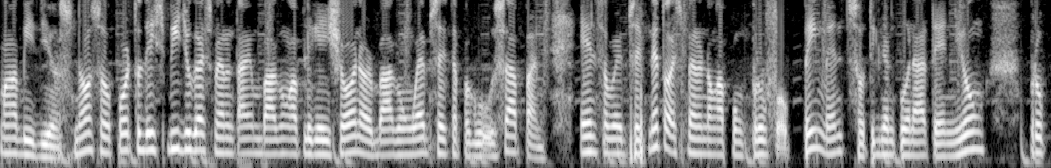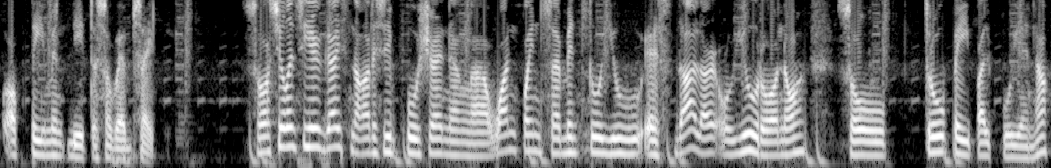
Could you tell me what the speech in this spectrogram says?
mga videos. No? So for today's video guys, meron tayong bagong application or bagong website na pag-uusapan. And sa website nito is meron nga pong proof of payment. So tignan po natin yung proof of payment dito sa website. So as you can see here guys, naka-receive po siya ng uh, 1.72 US dollar o euro no. So through PayPal po yan no.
